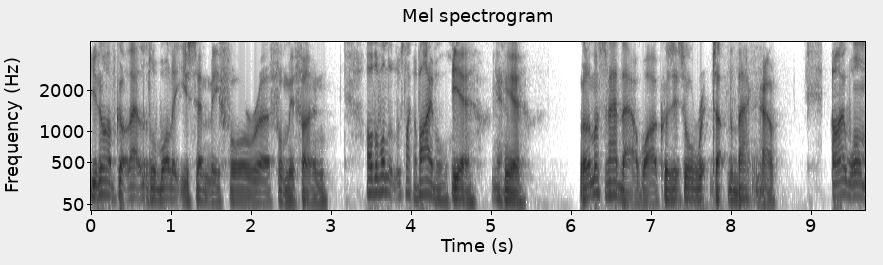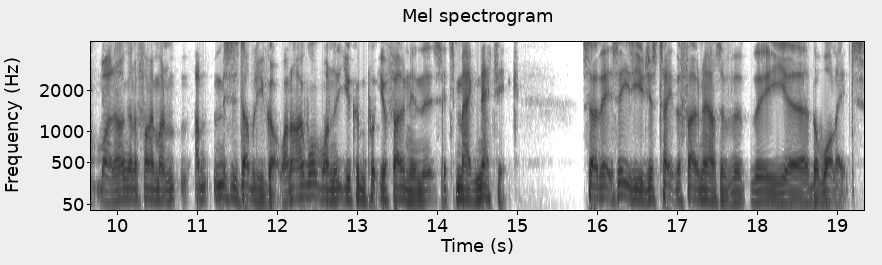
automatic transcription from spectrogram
You know, I've got that little wallet you sent me for uh, for my phone. Oh, the one that looks like a Bible. Yeah, Yeah. yeah. Well, I must have had that a while because it's all ripped up the back now. I want one. I'm going to find one. Um, Mrs. W got one. I want one that you can put your phone in. It's, it's magnetic, so that it's easy. You just take the phone out of the the uh, the wallet.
